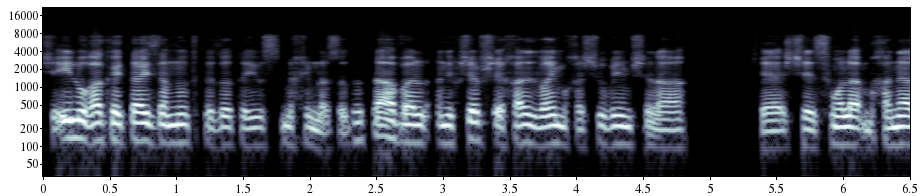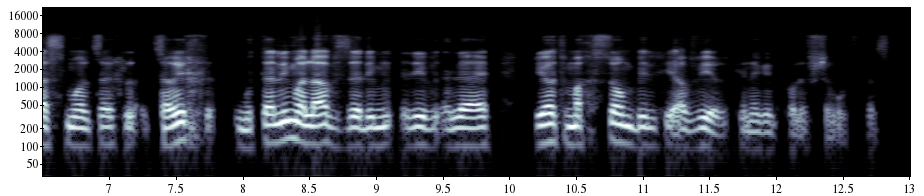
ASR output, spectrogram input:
שאילו רק הייתה הזדמנות כזאת היו שמחים לעשות אותה, אבל אני חושב שאחד הדברים החשובים של ה... שמחנה השמאל צריך, צריך, מוטלים עליו זה להיות מחסום בלתי עביר כנגד כל אפשרות כזאת.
